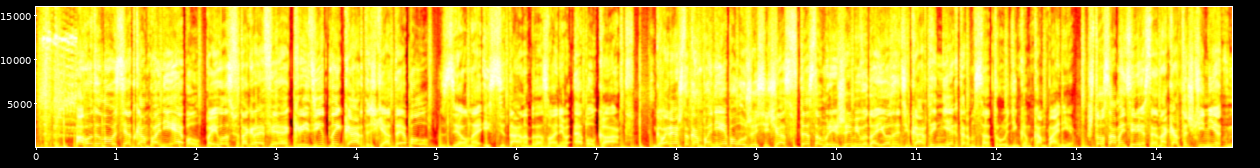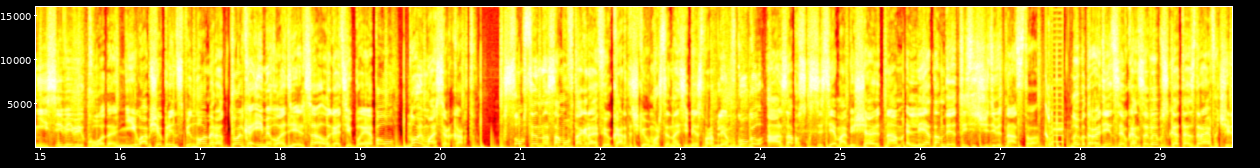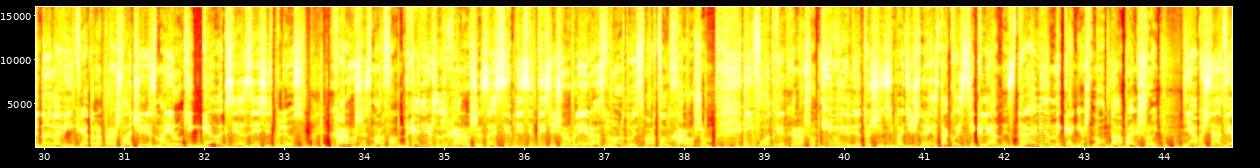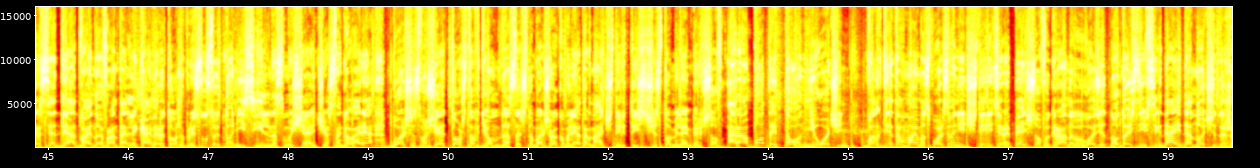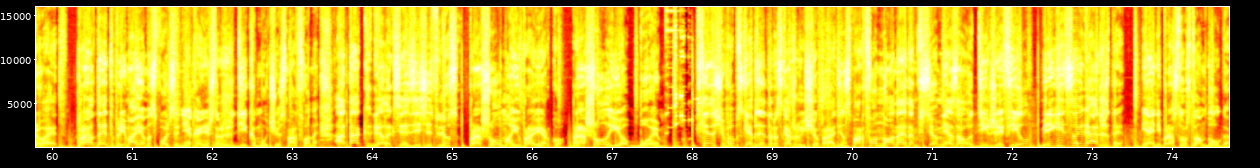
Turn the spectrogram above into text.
А вот и новости от компании Apple. Появилась фотография кредитной карточки от Apple, сделанная из титана под названием Apple Card. Говорят, что компания Apple уже сейчас в тестовом режиме выдает эти карты некоторым сотрудникам компании. Что самое интересное, на карточке нет ни CVV-кода, ни вообще, в принципе, номера, только имя владельца, логотипы Apple, ну и MasterCard. Собственно, саму фотографию карточки вы можете найти без проблем в Google, а запуск системы обещают нам летом 2019 -го. Ну и по традиции в конце выпуска тест-драйв очередной новинки, которая прошла через мои руки Galaxy S10 Plus. Хороший смартфон? Да, конечно же, хороший. За 70 тысяч рублей разве может быть смартфон хорошим? И фоткает хорошо, и выглядит очень симпатично. Весь такой стеклянный. Здоровенный, конечно. Ну да, большой. Необычное отверстие для двойной фронтальной камеры тоже присутствует, но не сильно смущает, честно говоря. Больше смущает то, что в нем достаточно большой аккумулятор на 4100 мАч, а работает-то он не очень. Вот где-то в моем использовании 4-5 часов экрана вывозит, ну то есть не всегда и до ночи доживает. Правда, это при моем использовании, я, конечно же, дико мучаю смартфоны. А так, Galaxy S10 Plus прошел мою проверку. Прошел ее боем. В следующем выпуске я обязательно расскажу еще про один смартфон, ну а на этом все. Меня зовут DJ Phil. Берегите свои гаджеты, и они прослужат вам долго.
